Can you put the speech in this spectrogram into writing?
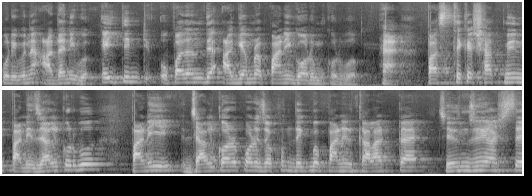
পরিমাণে আদা নিব। এই তিনটি উপাদান দিয়ে আগে আমরা পানি গরম করব। হ্যাঁ পাঁচ থেকে সাত মিনিট পানি জাল করব। পানি জাল করার পরে যখন দেখব পানির কালারটা চেঞ্জ হয়ে আসছে,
